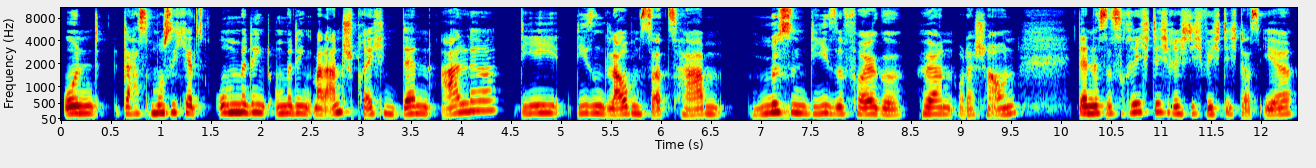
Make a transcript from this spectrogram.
Und das muss ich jetzt unbedingt, unbedingt mal ansprechen, denn alle, die diesen Glaubenssatz haben, müssen diese Folge hören oder schauen. Denn es ist richtig, richtig wichtig, dass ihr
